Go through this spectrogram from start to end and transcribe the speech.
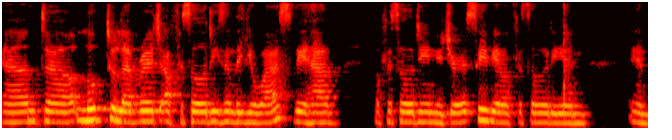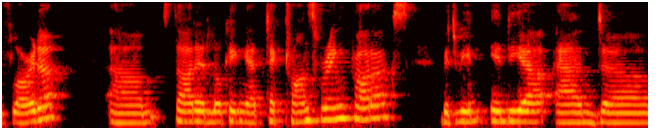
and uh, look to leverage our facilities in the US. We have a facility in New Jersey, we have a facility in, in Florida. Um, started looking at tech transferring products between India and uh,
